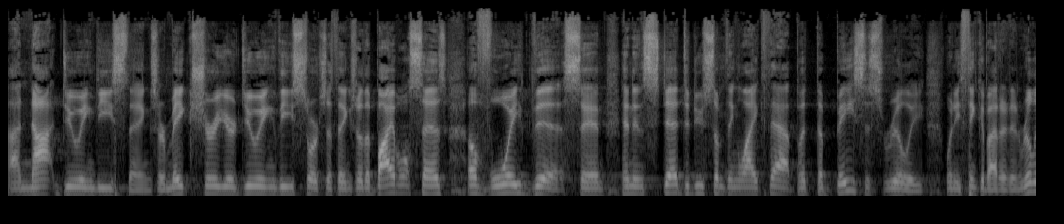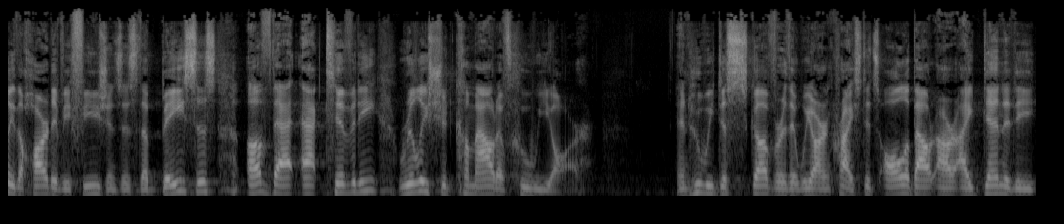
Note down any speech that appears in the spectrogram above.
uh, not doing these things or make sure you're doing these sorts of things. Or the Bible says avoid this and, and instead to do something like that. But the basis, really, when you think about it, and really the heart of Ephesians is the basis of that activity really should come out of who we are and who we discover that we are in Christ. It's all about our identity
